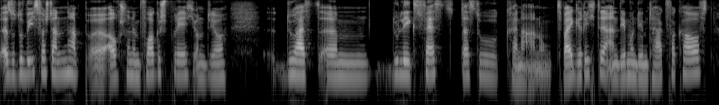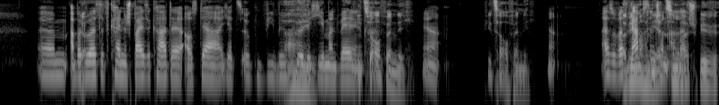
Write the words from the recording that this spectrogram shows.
also so wie ich es verstanden habe, äh, auch schon im Vorgespräch und ja, du hast, ähm, du legst fest, dass du, keine Ahnung, zwei Gerichte an dem und dem Tag verkaufst. Ähm, aber Ja. du hast jetzt keine Speisekarte, aus der jetzt irgendwie willkürlich Nein, jemand wählen Viel zu kann. aufwendig. Ja. Viel zu aufwendig. Also was gab's machen denn jetzt schon zum alles? Beispiel,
